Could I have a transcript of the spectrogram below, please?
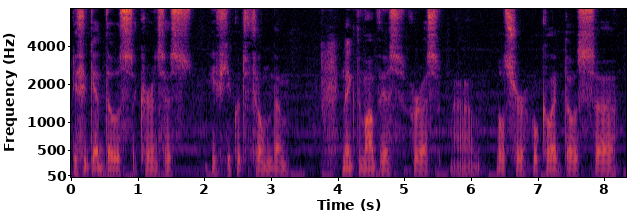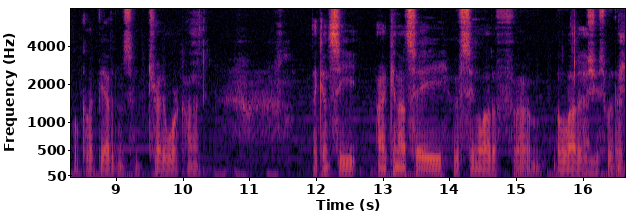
if you get those occurrences, if you could film them, make them obvious for us, um, we'll sure we'll collect those. Uh, we'll collect the evidence and try to work on it. I can see. I cannot say we've seen a lot of um, a lot of um, issues with it.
